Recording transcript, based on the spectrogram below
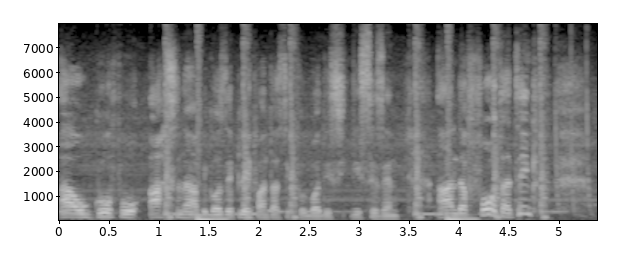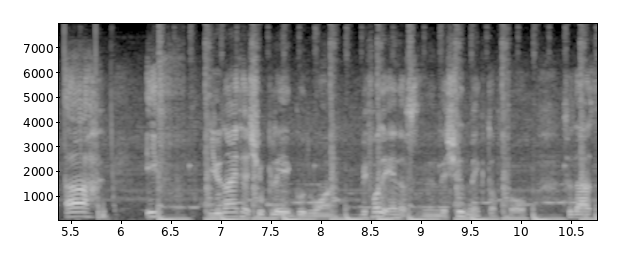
I'll go for Arsenal because they play fantastic football this this season. And the fourth, I think, uh, if United should play a good one before the end of season. They should make top four. So that's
